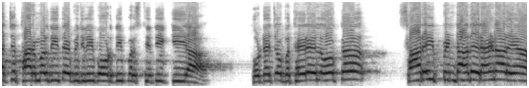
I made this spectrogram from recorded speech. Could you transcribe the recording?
ਅੱਜ ਥਰਮਲ ਦੀ ਤੇ ਬਿਜਲੀ ਬੋਰਡ ਦੀ ਪਰਿਸਥਿਤੀ ਕੀ ਆ? ਤੁਹਾਡੇ 'ਚੋਂ ਬਥੇਰੇ ਲੋਕ ਸਾਰੇ ਹੀ ਪਿੰਡਾਂ ਦੇ ਰਹਿਣ ਵਾਲੇ ਆ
